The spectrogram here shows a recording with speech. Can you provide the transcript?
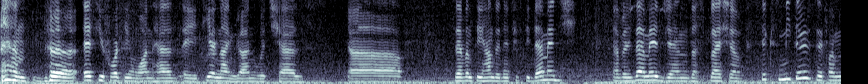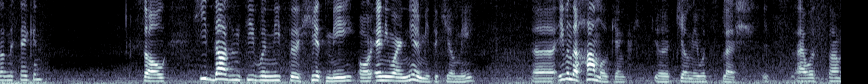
the SU-14-1 has a tier 9 gun which has uh, 1750 damage, average damage and a splash of 6 meters if I'm not mistaken. So he doesn't even need to hit me or anywhere near me to kill me. Uh, even the Hummel can uh, kill me with splash. It's I was on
